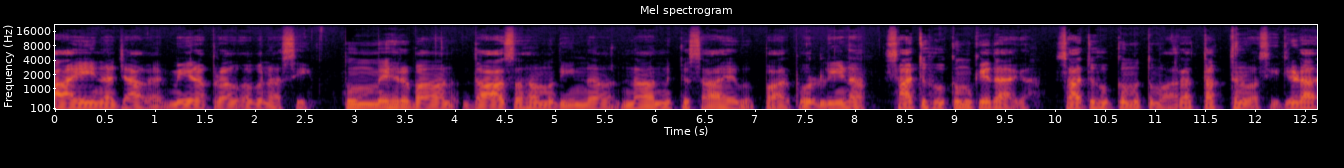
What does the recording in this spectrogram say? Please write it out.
ਆਏ ਨਾ ਜਾਵੇ, ਮੇਰਾ ਪ੍ਰਭ ਅਬਨਾਸੀ। ਤੁਮ ਮਿਹਰਬਾਨ, ਦਾਸ ਹਮ ਦੀਨਾ, ਨਾਨਕ ਸਾਹਿਬ, ਭਾਰਪੁਰ ਲੀਣਾ। ਸੱਚ ਹੁਕਮ ਕਿਹਦਾ ਹੈਗਾ? ਸੱਚ ਹੁਕਮ ਤੁਮਾਰਾ ਤਖਤ ਨਿਵਾਸੀ ਜਿਹੜਾ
